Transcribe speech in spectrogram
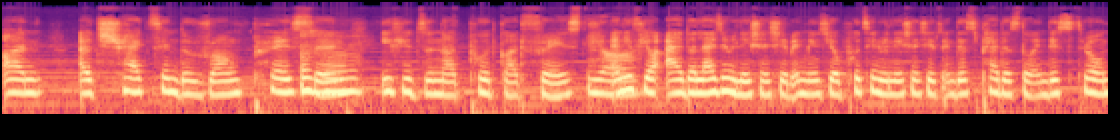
on attracting the wrong person mm-hmm. if you do not put God first. Yeah. And if you're idolizing relationship, it means you're putting relationships in this pedestal, in this throne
